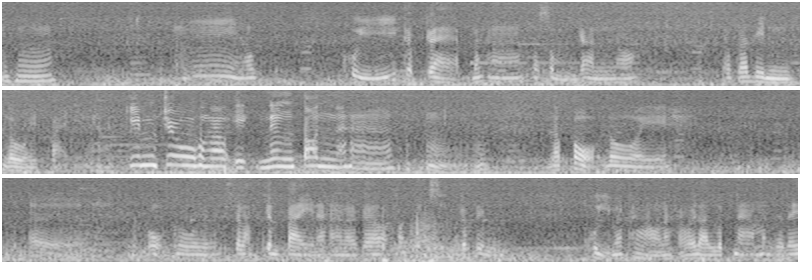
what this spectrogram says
อือหือนี่เอาขุยกับแกลบนะคะ ผสมกันเนาะแล้วก็ดินโรยไปนะคะกิมจูของเราอีกหนึ่งต้นนะคะแล้วโปะโรย โปะโรยสลับกันไปนะคะ แล้วก็ข้างบนสุดก็เป็นขุยมะพร้าวนะคะ เวลาลดน้ำมันจะได้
